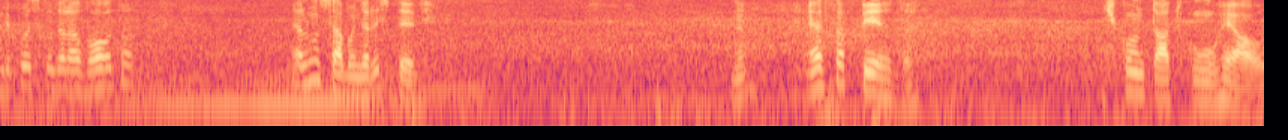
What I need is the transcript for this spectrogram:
Depois, quando ela volta, ela não sabe onde ela esteve. Né? Essa perda de contato com o real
